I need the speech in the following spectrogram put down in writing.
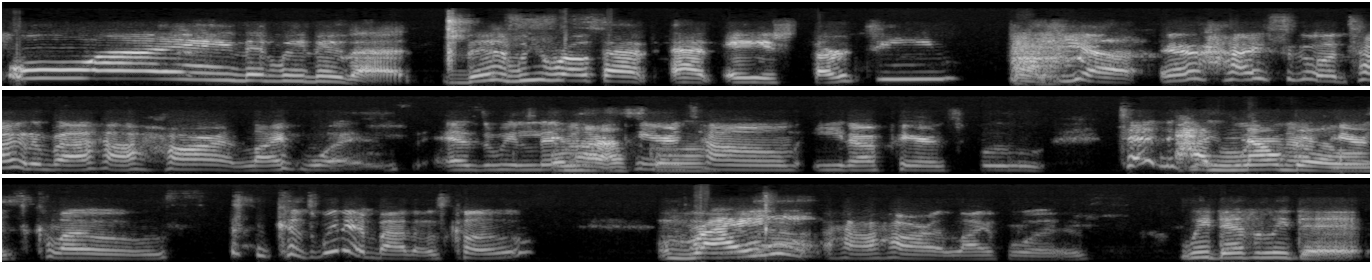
Why did we do that? Did we wrote that at age thirteen? yeah, in high school, talking about how hard life was as we live In in, our parents' home, eat our parents' food, technically Had no wearing our bills. parents' clothes because we didn't buy those clothes. Right? How hard life was. We definitely did.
